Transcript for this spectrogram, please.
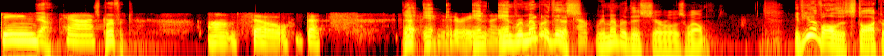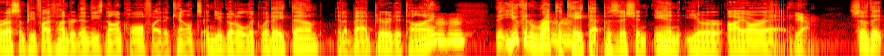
gains Yeah. tax. It's perfect. Um, so that's Yeah, and, consideration. and, and remember this. Remember this, Cheryl, as well. If you have all the stock or S and P 500 in these non-qualified accounts, and you go to liquidate them at a bad period of time, Mm-hmm. that you can replicate that position in your IRA, Yeah. so that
